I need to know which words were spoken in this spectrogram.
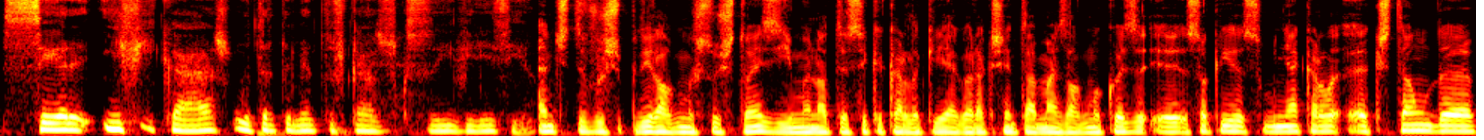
ser eficaz no tratamento dos casos que se evidenciam. Antes de vos pedir algumas sugestões e uma nota, eu sei que a Carla queria agora acrescentar mais alguma coisa, eh, só queria sublinhar, Carla, a questão da,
